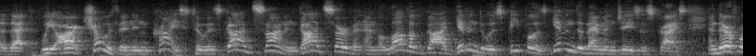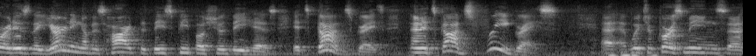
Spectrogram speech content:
uh, that we are chosen in Christ, who is God's Son and God's servant, and the love of God given to his people is given to them in Jesus Christ. And therefore, it is the yearning of his heart that these people should be his. It's God's grace, and it's God's free grace, uh, which of course means uh,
